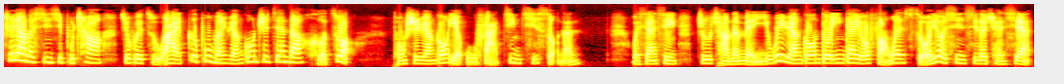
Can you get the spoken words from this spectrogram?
这样的信息不畅，就会阻碍各部门员工之间的合作，同时员工也无法尽其所能。我相信猪场的每一位员工都应该有访问所有信息的权限，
